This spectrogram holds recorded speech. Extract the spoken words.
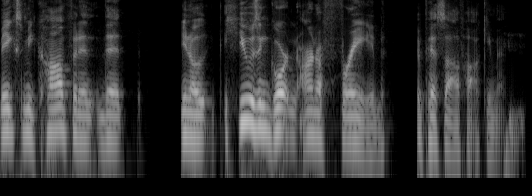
makes me confident that you know Hughes and Gorton aren't afraid to piss off hockey men.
